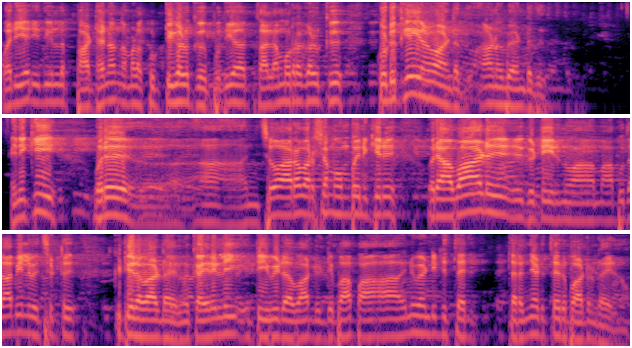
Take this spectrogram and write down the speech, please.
വലിയ രീതിയിലുള്ള പഠനം നമ്മളെ കുട്ടികൾക്ക് പുതിയ തലമുറകൾക്ക് കൊടുക്കുകയാണ് വേണ്ടത് ആണ് വേണ്ടത്. എനിക്ക് ഒരു അഞ്ചോ ആറോ വർഷം മുമ്പ് എനിക്കൊരു ഒരു അവാർഡ് കിട്ടിയിരുന്നു. അബുദാബിയിൽ വെച്ചിട്ട് കിട്ടിയൊരു അവാർഡായിരുന്നു. കൈരളി ടി വിയുടെ അവാർഡ് കിട്ടിയപ്പോൾ ആ അതിന് വേണ്ടിയിട്ട് തിരഞ്ഞെടുത്ത ഒരു പാട്ടുണ്ടായിരുന്നു.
